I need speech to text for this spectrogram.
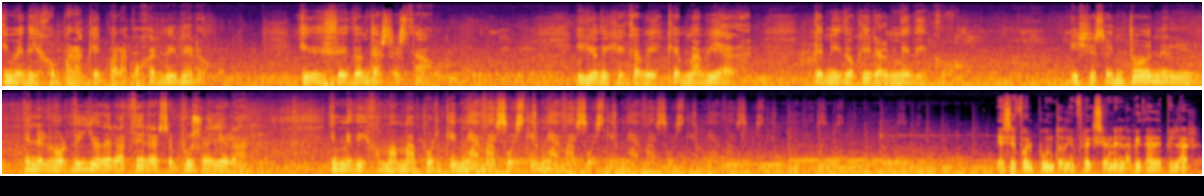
Y me dijo, ¿para qué? Para coger dinero. Y dice, ¿dónde has estado? Y yo dije que, que me había tenido que ir al médico. Y se sentó en el, en el bordillo de la acera, se puso a llorar. Y me dijo, mamá, ¿por qué me amas? ¿Por qué me amas? ¿Por qué me amas? ¿Por qué me amas? Ese fue el punto de inflexión en la vida de Pilar.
